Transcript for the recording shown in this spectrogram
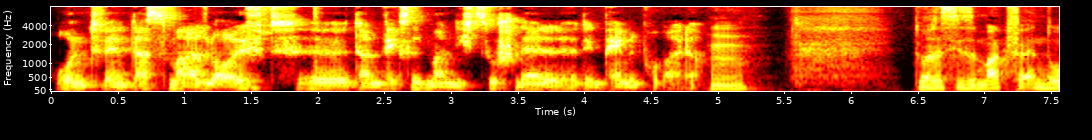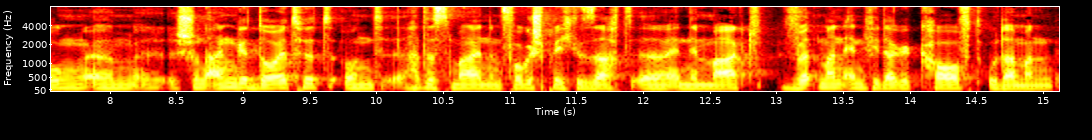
Und wenn das mal läuft, äh, dann wechselt man nicht so schnell äh, den Payment Provider. Hm. Du hattest diese Marktveränderung ähm, schon angedeutet und hattest mal in einem Vorgespräch gesagt, äh, in dem Markt wird man entweder gekauft oder man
